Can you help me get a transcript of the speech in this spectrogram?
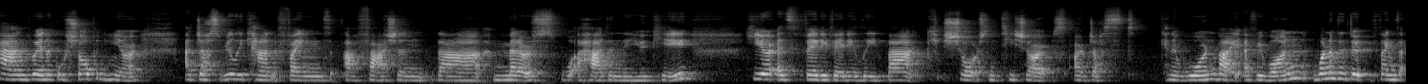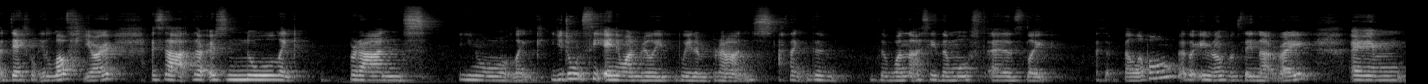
And when I go shopping here, I just really can't find a fashion that mirrors what I had in the UK Here is very, very laid back. Shorts and t-shirts are just kind of worn by everyone. One of the things that I definitely love here is that there is no like brands, you know, like you don't see anyone really wearing brands. I think the the one that I see the most is like, is it Billabong? I don't even know if I'm saying that right. Um,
